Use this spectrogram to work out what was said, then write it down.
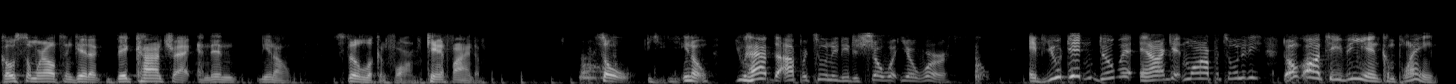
go somewhere else and get a big contract, and then you know still looking for them, can't find them. So you know you have the opportunity to show what you're worth. If you didn't do it and aren't getting more opportunities, don't go on TV and complain.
